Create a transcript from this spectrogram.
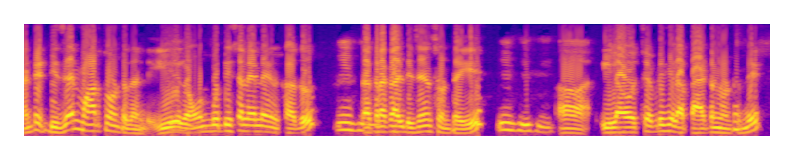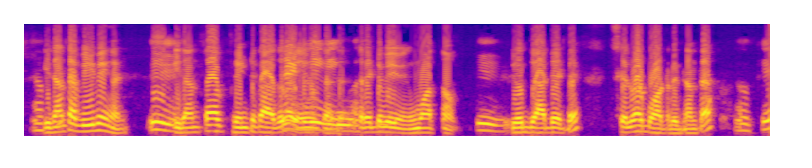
అంటే డిజైన్ మారుతూ ఉంటదండి. ఈ రౌండ్ బుటీస్ అనేవి కాదు. రకరకాల డిజైన్స్ ఉంటాయి. ఆ ఇలా వచ్చేప్పటికి ఇలా ప్యాటర్న్ ఉంటుంది. ఇదంతా వీవింగ్ అండి. ఇదంతా ప్రింట్ కాదు థ్రెడ్ వీవింగ్ మొత్తం. ప్యూర్ జార్జెట్ సిల్వర్ బార్డర్ ఇదంతా. ఓకే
